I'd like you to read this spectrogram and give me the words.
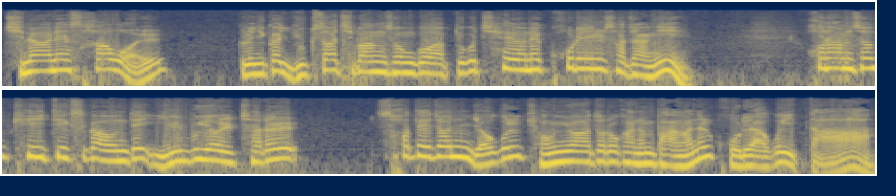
지난해 4월, 그러니까 육사 지방선거 앞두고 최연의 코레일 사장이 호남선 KTX 가운데 일부 열차를 서대전 역을 경유하도록 하는 방안을 고려하고 있다.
